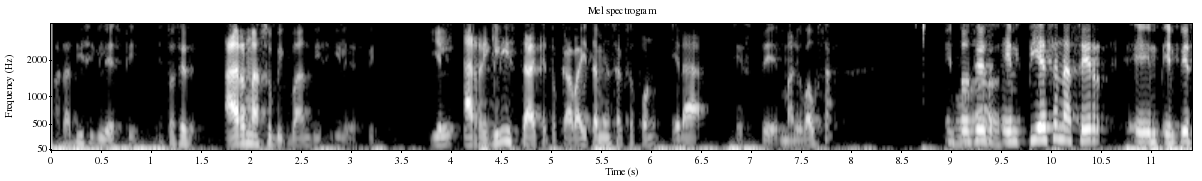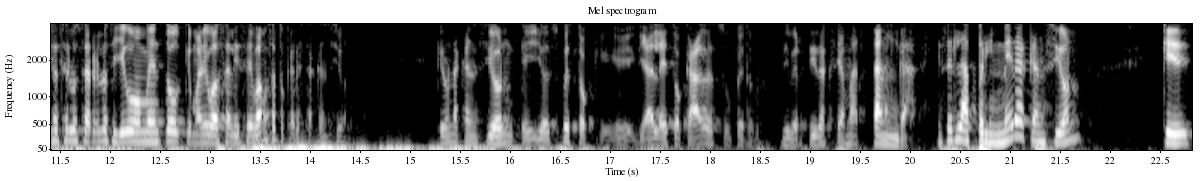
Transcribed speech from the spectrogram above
pasa Dizzy Gillespie, entonces arma su big band Dizzy Gillespie. Y el arreglista que tocaba ahí también saxofón era este Mario Bausa. Entonces empiezan a hacer, em, empieza a hacer los arreglos y llega un momento que Mario Bausa le dice, vamos a tocar esta canción. Que era una canción que yo después toqué, ya la he tocado, es súper divertida, que se llama Tanga. Esa es la primera canción que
